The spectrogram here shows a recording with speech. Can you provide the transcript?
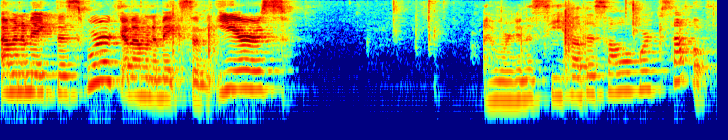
I'm gonna make this work and I'm gonna make some ears and we're gonna see how this all works out.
